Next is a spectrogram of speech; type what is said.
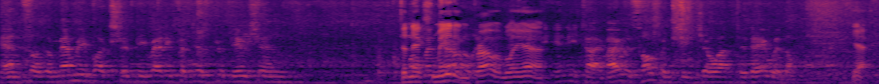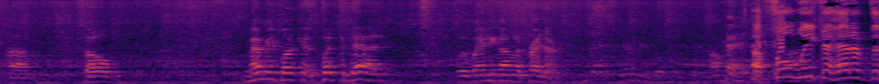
And so the memory book should be ready for distribution The next meeting, probably, yeah. Anytime. I was hoping she'd show up today with them. Yeah. Um, so, memory book is put to bed, we're waiting on the printer. Okay. A full week ahead of the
